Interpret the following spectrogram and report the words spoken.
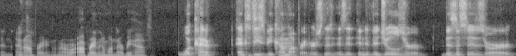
and, and okay. operating them or operating them on their behalf. What kind of entities become operators? Is it individuals or businesses or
